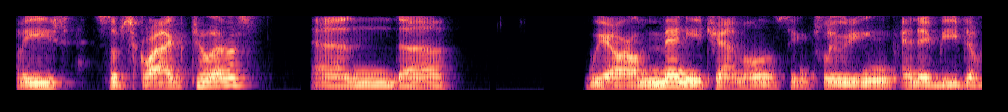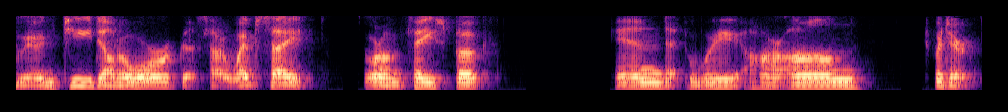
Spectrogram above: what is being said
Please subscribe to us, and uh, we are on many channels, including nabwmt.org, that's our website. We're on Facebook, and we are on Twitter.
